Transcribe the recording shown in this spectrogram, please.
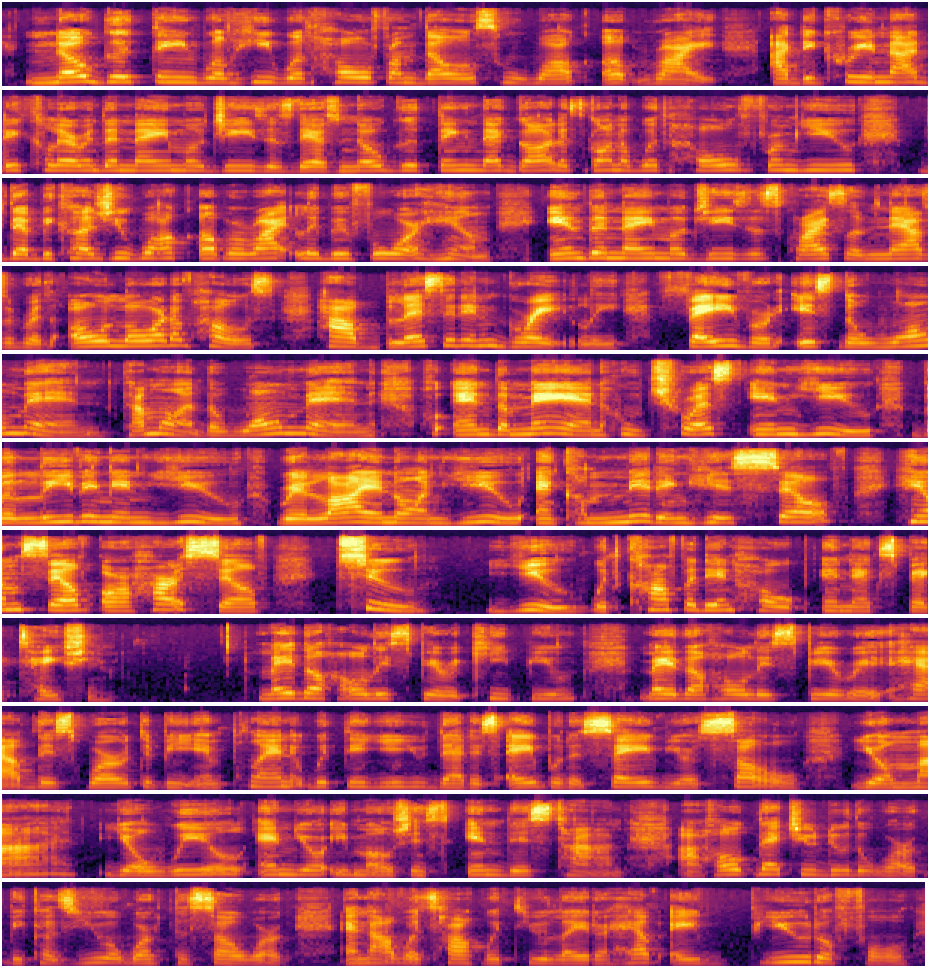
no good thing will he withhold from those who walk upright. I decree and I declare in the name of Jesus, there's no good thing that God is going to withhold from you that because you walk uprightly before him. In the name of Jesus Christ of Nazareth, O Lord of hosts, how blessed and greatly favored is the woman, come on, the woman and the man who trusts in you, believing in you, relying on you, and committing himself, himself or herself to you with confident hope and expectation. May the Holy Spirit keep you. May the Holy Spirit have this word to be implanted within you that is able to save your soul, your mind, your will, and your emotions in this time. I hope that you do the work because you are worth the soul work. And I will talk with you later. Have a beautiful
